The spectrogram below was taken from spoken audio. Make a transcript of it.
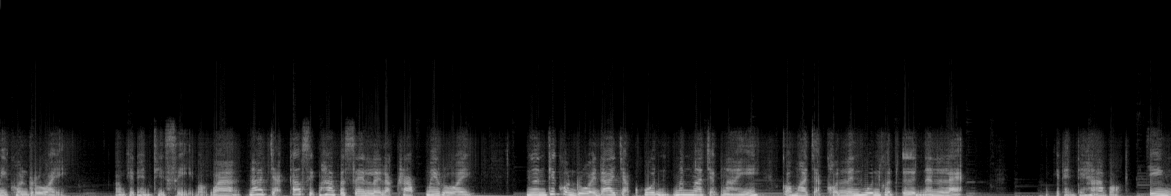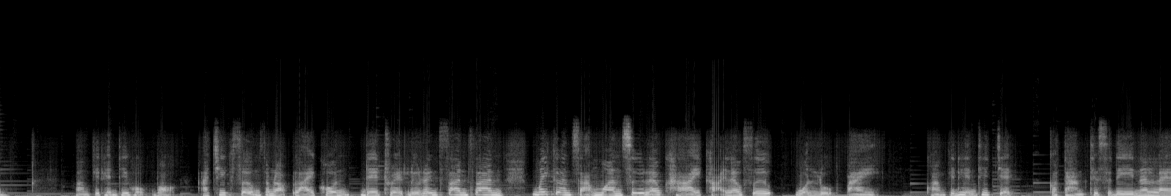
มีคนรวย ความคิดเห็นที่ 4 บอกว่าน่าจะ 95%เลยล่ะครับ ไม่รวย เงินที่คนรวยได้จากหุ้นมันมาจากไหน ก็มาจากคนเล่นหุ้นคนอื่นนั่นแหละ ความคิดเห็นที่ 5 บอกจริง ความคิดเห็นที่ 6 บอก อาชีพเสริมสำหรับหลายคนเดย์เทรดหรือเล่นสั้นๆ ไม่เกิน 3 วันซื้อแล้วขายขายแล้วซื้อวนลูปไป ความคิดเห็นที่ 7 ก็ตามทฤษฎีนั่นแหละ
